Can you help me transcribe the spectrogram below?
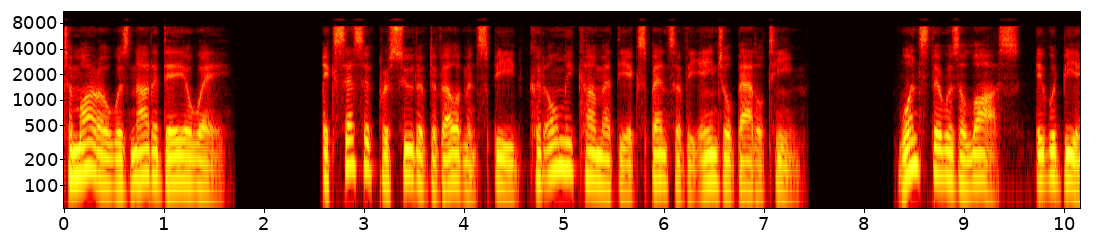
Tomorrow was not a day away. Excessive pursuit of development speed could only come at the expense of the Angel battle team. Once there was a loss, it would be a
